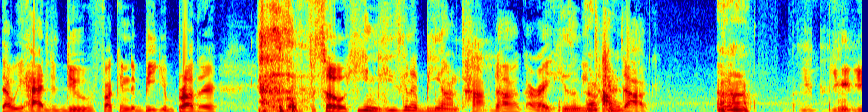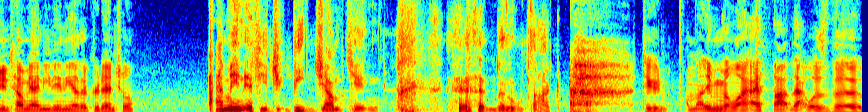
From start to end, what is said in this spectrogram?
that we had to do fucking to beat your brother. so he he's gonna be on top, dog. All right, he's gonna be Okay. top dog. Uh huh. You, you you can tell me I need any other credential? I mean, if you j- beat Jump King, then we'll talk. dude i'm not even gonna lie i thought that was the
